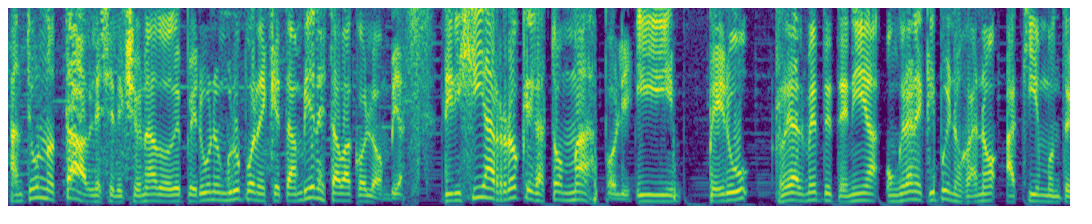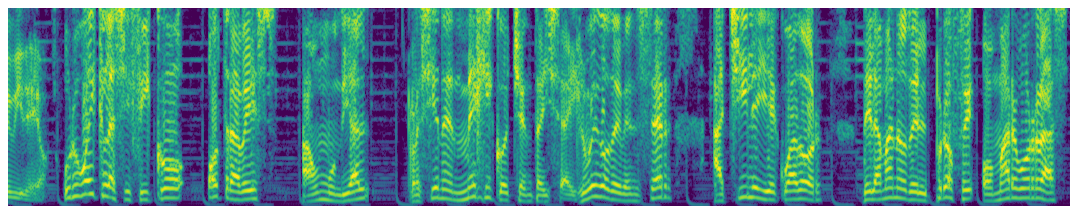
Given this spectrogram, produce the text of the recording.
ante un notable seleccionado de Perú en un grupo en el que también estaba Colombia. Dirigía Roque Gastón Máspoli y Perú realmente tenía un gran equipo y nos ganó aquí en Montevideo. Uruguay clasificó otra vez a un mundial recién en México 86, luego de vencer a Chile y Ecuador de la mano del profe Omar Borrás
